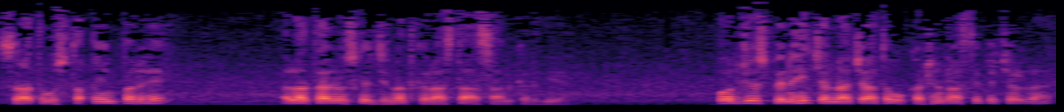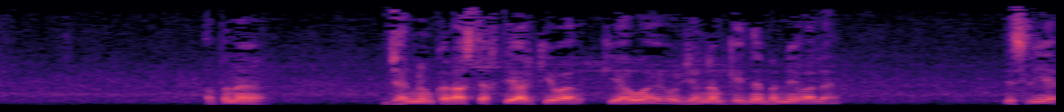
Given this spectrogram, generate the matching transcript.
سرات مستقیم پر ہے۔ اللہ تعالیٰ نے اس کے جنت کا راستہ آسان کر دیا۔ اور جو اس پہ نہیں چلنا چاہتا، وہ کٹھن راستے پہ چل رہا ہے۔ اپنا جہنم کا راستہ اختیار کیا ہوا ہے اور جہنم کی ایندھن بننے والا ہے۔ اس لیے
